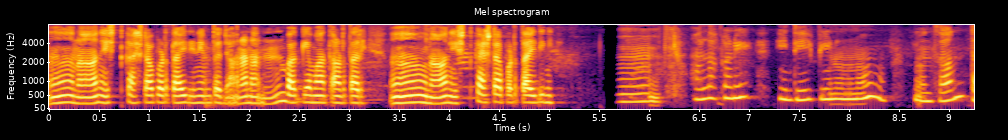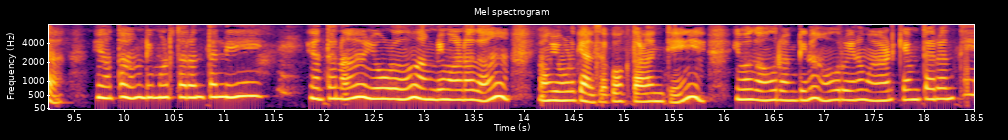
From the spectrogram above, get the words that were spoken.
ಹ್ಞೂ ನಾನು ಎಷ್ಟು ಕಷ್ಟಪಡ್ತಾ ಇದ್ದೀನಿ ಅಂತ ಜನ ನನ್ನ ಬಗ್ಗೆ ಮಾತಾಡ್ತಾರೆ. ಹ್ಞೂ ನಾನು ಎಷ್ಟು ಕಷ್ಟಪಡ್ತಾ ಇದ್ದೀನಿ. ಹ್ಞೂ ಅಲ್ಲ ಕಣೆ, ಈ ದೀಪಿನೂ ಇವನು ಸ್ವಂತ ಯಾತ ಅಂಗಡಿ ಮಾಡ್ತಾರಂತಲ್ಲಿ? ಯಾತನ ಇವಳು ಅಂಗಡಿ ಮಾಡೋದ? ಇವಳು ಕೆಲ್ಸಕ್ಕೆ ಹೋಗ್ತಾಳಂತೆ. ಇವಾಗ ಅವ್ರ ಅಂಗಡಿನ ಅವ್ರು ಏನೋ ಮಾಡ್ಕೊಂತಾರಂತೆ.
